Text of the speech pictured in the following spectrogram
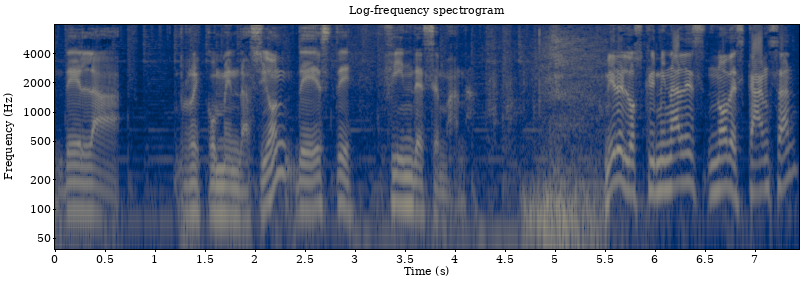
de la recomendación de este fin de semana. Miren, los criminales no descansan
